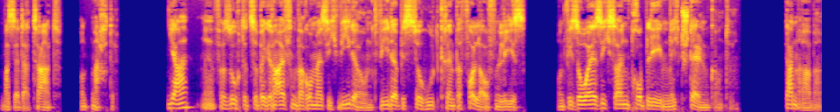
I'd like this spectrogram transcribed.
was er da tat und machte. Ja, er versuchte zu begreifen, warum er sich wieder und wieder bis zur Hutkrempe volllaufen ließ und wieso er sich sein Problem nicht stellen konnte. Dann aber,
